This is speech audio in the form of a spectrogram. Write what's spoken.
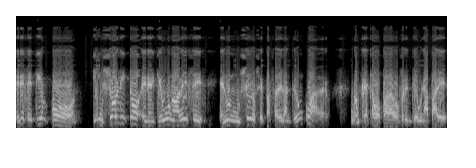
en ese tiempo insólito en el que uno a veces en un museo se pasa delante de un cuadro. Nunca estamos parados frente a una pared.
